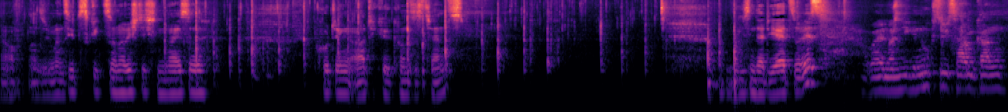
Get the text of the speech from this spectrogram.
Ja, also wie man sieht, es kriegt so eine richtig nice puddingartige Konsistenz. Wie es in der Diät so ist, weil man nie genug süß haben kann,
